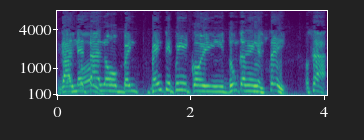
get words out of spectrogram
Garnett está en los 20, 20 y pico y Duncan en el 6. O sea,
